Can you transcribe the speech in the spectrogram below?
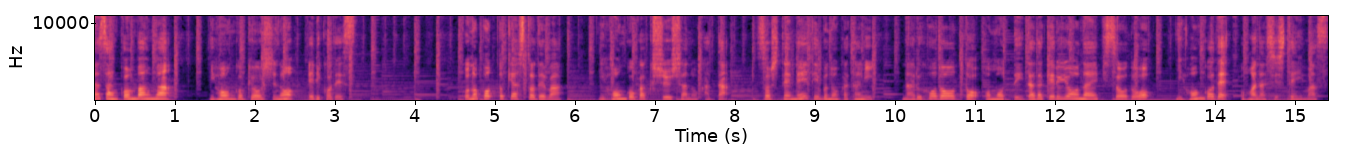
皆さんこんばんは。日本語教師のえりこです。このポッドキャストでは日本語学習者の方そしてネイティブの方になるほどと思っていただけるようなエピソードを日本語でお話ししています。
